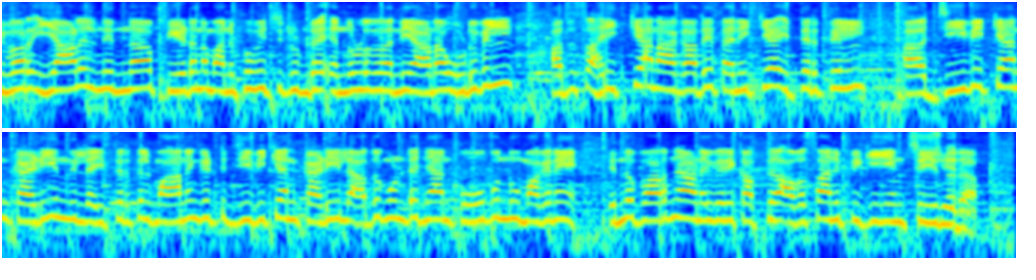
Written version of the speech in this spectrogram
ഇവർ ഇയാളിൽ നിന്ന് പീഡനം അനുഭവിച്ചിട്ടുണ്ട് എന്നുള്ളത് തന്നെയാണ്. ഒടുവിൽ അത് സഹിക്കാനാകാതെ തനിക്ക് ഇത്തരത്തിൽ ജീവിക്കാൻ കഴിയുന്നില്ല. ഇത്തരത്തിൽ മാനം കെട്ടി ജീവിക്കാൻ കഴിയില്ല. അതുകൊണ്ട് ഞാൻ പോകുന്നു മകനെ എന്ന് പറഞ്ഞാണ് ഇവർ കത്ത് അവസാനിപ്പിക്കുകയും ചെയ്യുന്നത്.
